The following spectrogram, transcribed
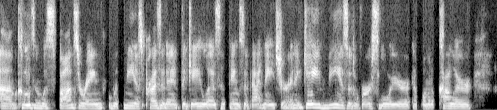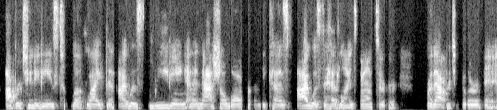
um, Cozen was sponsoring with me as president the galas and things of that nature. And it gave me, as a diverse lawyer and woman of color, opportunities to look like that I was leading at a national law firm because I was the headline sponsor for that particular event.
